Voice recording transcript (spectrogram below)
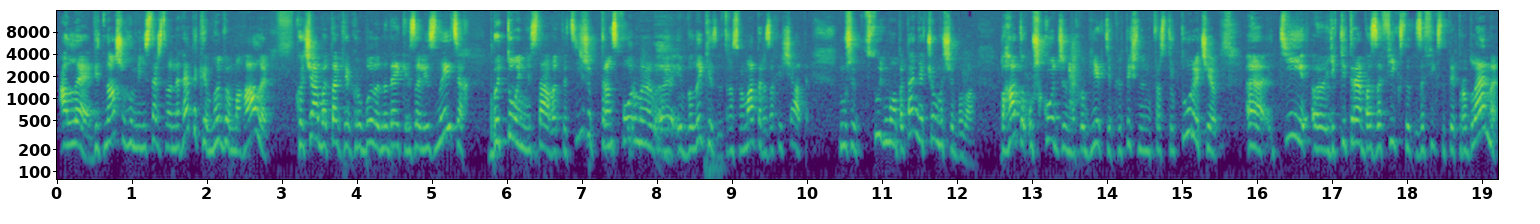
Але від нашого міністерства енергетики ми вимагали, хоча б так, як робили на деяких залізницях, бетонні ставити ці, щоб трансформери е, і великі трансформатори захищати. Тому що суть мого питання в чому ще була? Багато ушкоджених об'єктів критичної інфраструктури, чи е, ті, е, які треба зафіксити, зафіксити проблеми,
